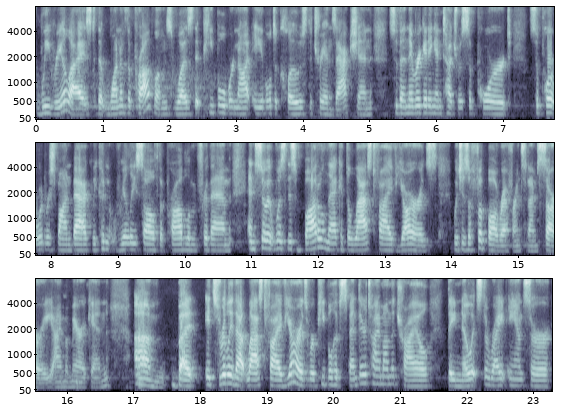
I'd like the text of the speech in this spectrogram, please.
we realized that one of the problems was that people were not able to close the transaction. So then they were getting in touch with support. Support would respond back. We couldn't really solve the problem for them. And so it was this bottleneck at the last five yards, which is a football reference. And I'm sorry, I'm American. Um, but it's really that last five yards where people have spent their time on the trial. They know it's the right answer.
